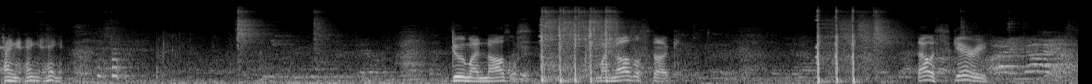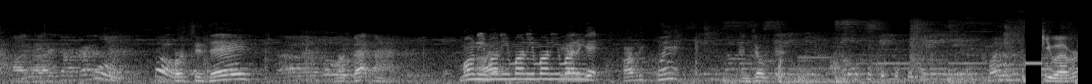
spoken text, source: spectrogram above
Hang it, hang it, hang it. Dude, my nozzle, my nozzle stuck. That was scary. For today, we're Batman. Money, money, money, money, money. gotta get Harley Quinn and Joker. you ever?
